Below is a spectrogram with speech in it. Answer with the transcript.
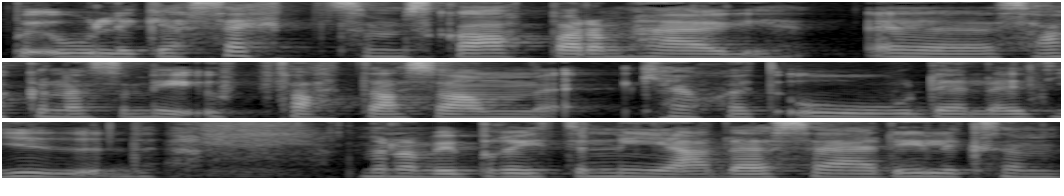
på olika sätt som skapar de här eh, sakerna som vi uppfattar som kanske ett ord eller ett ljud. Men om vi bryter ner det så är det liksom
